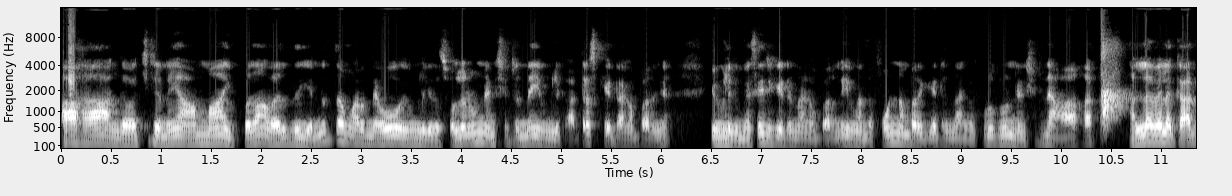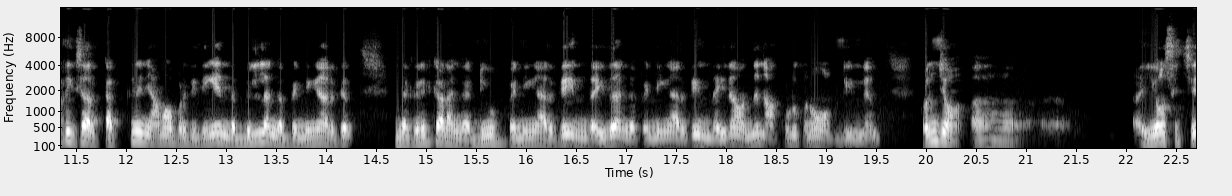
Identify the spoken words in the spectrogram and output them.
ஆஹா அங்கே வச்சுட்டேனே ஆமாம் இப்போ தான் வருது. என்னத்த மறந்தேன்? ஓ இவங்களுக்கு இதை சொல்லணும்னு நினச்சிட்டு இருந்தேன். இவங்களுக்கு அட்ரஸ் கேட்டாங்க பாருங்க. இவங்களுக்கு மெசேஜ் கேட்டிருந்தாங்க பாருங்க. இவங்க அந்த ஃபோன் நம்பரை கேட்டிருந்தாங்க. கொடுக்கணும்னு நினச்சிட்டு இருந்தேன். ஆஹா நல்ல வேளை கார்த்திக் சார் டக்குன்னு ஞாபகப்படுத்திட்டீங்க. இந்த பில் அங்கே பெண்டிங்காக இருக்குது இந்த கிரெடிட் கார்டு அங்கே டியூ பெண்டிங்காக இருக்குது இந்த இது அங்கே பெண்டிங்காக இருக்குது இந்த இதை வந்து நான் கொடுக்கணும் அப்படின்னு கொஞ்சம் யோசிச்சு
